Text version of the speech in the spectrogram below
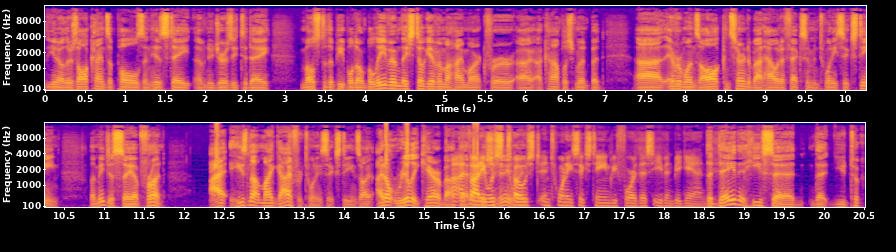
you know, there's all kinds of polls in his state of New Jersey today. Most of the people don't believe him. They still give him a high mark for uh, accomplishment, but everyone's all concerned about how it affects him in 2016. Let me just say up front, I, he's not my guy for 2016, so I, I don't really care about I that. I thought he was anyway. toast in 2016 before this even began. The day that he said that you took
